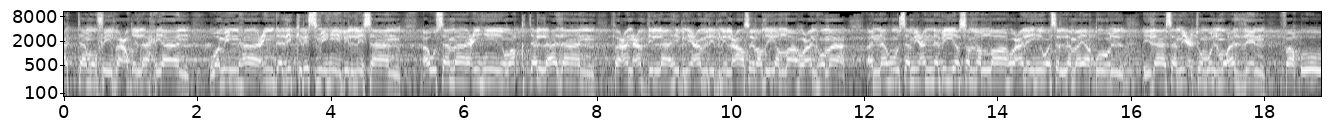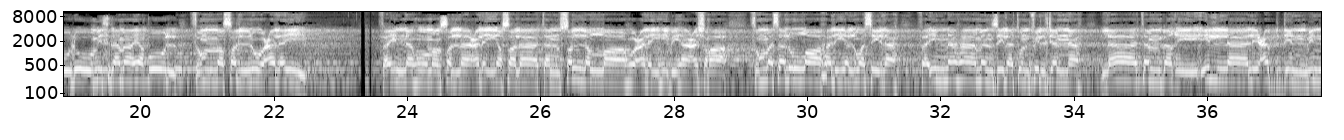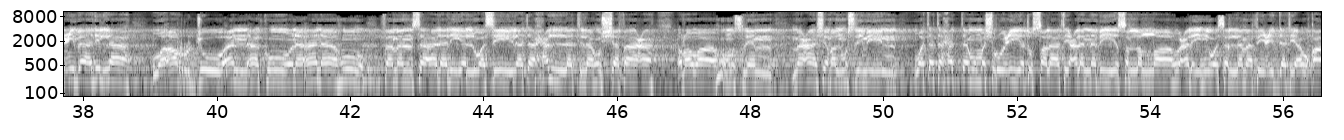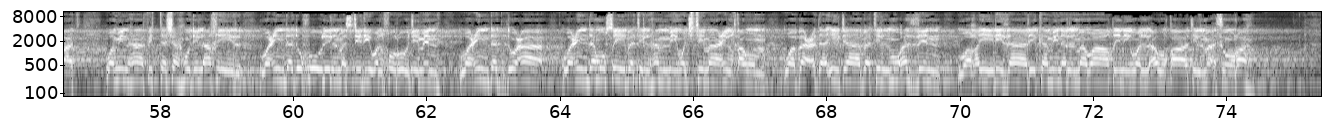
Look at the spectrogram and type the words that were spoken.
تتحتم في بعض الأحيان ومنها عند ذكر اسمه باللسان أو سماعه وقت الأذان. فعن عبد الله بن عمرو بن العاص رضي الله عنهما أنه سمع النبي صلى الله عليه وسلم يقول إذا سمعتم المؤذن فقولوا مثل ما يقول ثم صلوا علي فإنه من صلى علي صلاة صلى الله عليه بها عشرا ثم سلوا الله لي الوسيلة فإنها منزلة في الجنة لا تنبغي إلا لعبد من عباد الله وأرجو أن أكون أنا هو فمن سأل لي الوسيلة حلت له الشفاعة. رواه مسلم. معاشر المسلمين وتتحتم مشروعية الصلاة على النبي صلى الله عليه وسلم في عدة أوقات ومنها في التشهد الأخير وعند دخول المسجد والخروج منه وعند الدعاء وعند مصيبة الهم واجتماع القوم وبعد إجابة المؤذن وغير ذلك من المواطن والأوقات المأثورة.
